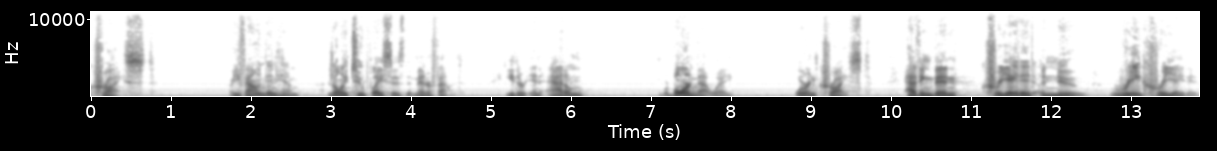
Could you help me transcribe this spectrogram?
Christ. Are you found in Him? There's only two places that men are found either in Adam, we're born that way, or in Christ, having been created anew, recreated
